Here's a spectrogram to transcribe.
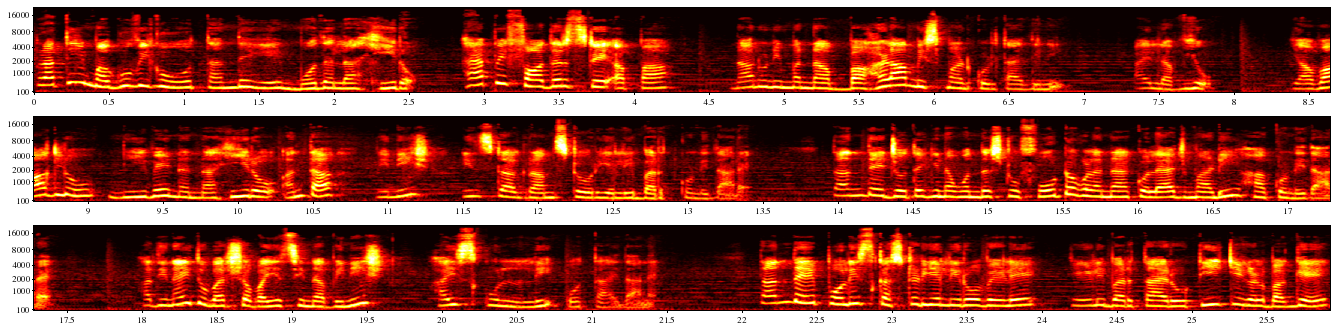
ಪ್ರತಿ ಮಗುವಿಗೂ ತಂದೆಯೇ ಮೊದಲ ಹೀರೋ. ಹ್ಯಾಪಿ ಫಾದರ್ಸ್ ಡೇ ಅಪ್ಪ. ನಾನು ನಿಮ್ಮನ್ನ ಬಹಳ ಮಿಸ್ ಮಾಡ್ಕೊಳ್ತಾ ಇದ್ದೀನಿ. I love you. ಯಾವಾಗ್ಲೂ ನೀವೇ ನನ್ನ ಹೀರೋ ಅಂತ ವಿನೀಶ್ ಇನ್ಸ್ಟಾಗ್ರಾಮ್ ಸ್ಟೋರಿಯಲ್ಲಿ ಬರೆದುಕೊಂಡಿದ್ದಾರೆ. ತಂದೆ ಜೊತೆಗಿನ ಒಂದಷ್ಟು ಫೋಟೋಗಳನ್ನು ಕೊಲ್ಯಾಜ್ ಮಾಡಿ ಹಾಕೊಂಡಿದ್ದಾರೆ. ಹದಿನೈದು ವರ್ಷ ವಯಸ್ಸಿನ ವಿನೀಶ್ ಹೈಸ್ಕೂಲ್ನಲ್ಲಿ ಓದ್ತಾ ಇದ್ದಾನೆ. ತಂದೆ ಪೊಲೀಸ್ ಕಸ್ಟಡಿಯಲ್ಲಿರೋ ವೇಳೆ ಕೇಳಿ ಬರ್ತಾ ಇರೋ ಟೀಕೆಗಳ ಬಗ್ಗೆ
